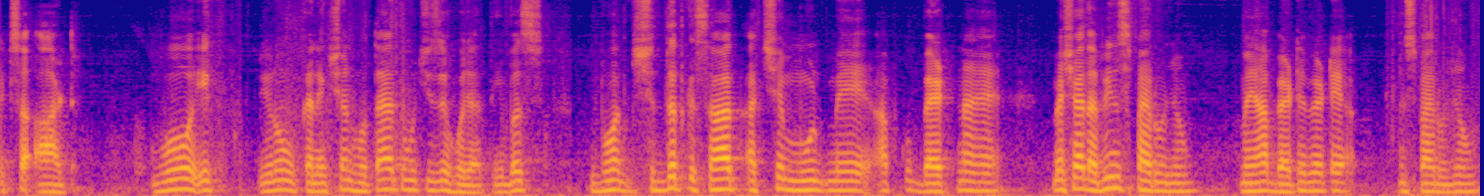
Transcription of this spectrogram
इट्स अ आर्ट वो एक यू नो कनेक्शन होता है तो वो चीज़ें हो जाती हैं बस बहुत शिद्दत के साथ अच्छे मूड में आपको बैठना है मैं शायद अभी इंस्पायर हो जाऊँ। मैं यहाँ बैठे बैठे इंस्पायर हो जाऊँ।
